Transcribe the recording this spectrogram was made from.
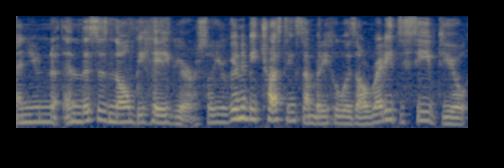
and you and this is known behavior. So you're going to be trusting somebody who has already deceived you,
